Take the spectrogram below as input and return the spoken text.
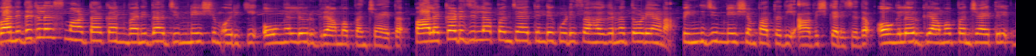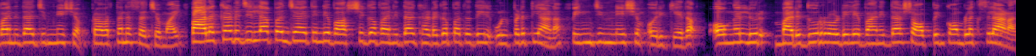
വനിതകളെ സ്മാർട്ടാക്കാൻ വനിതാ ജിംനേഷ്യം ഒരുക്കി ഓങ്ങല്ലൂർ ഗ്രാമപഞ്ചായത്ത്. പാലക്കാട് ജില്ലാ പഞ്ചായത്തിന്റെ കൂടി സഹകരണത്തോടെയാണ് പിങ്ക് ജിംനേഷ്യം പദ്ധതി ആവിഷ്കരിച്ചത്. ഓങ്ങല്ലൂർ ഗ്രാമപഞ്ചായത്തിൽ വനിതാ ജിംനേഷ്യം പ്രവർത്തന സജ്ജമായി. പാലക്കാട് ജില്ലാ പഞ്ചായത്തിന്റെ വാർഷിക വനിതാ ഘടക പദ്ധതിയിൽ ഉൾപ്പെടുത്തിയാണ് പിങ്ക് ജിംനേഷ്യം ഒരുക്കിയത്. ഓങ്ങല്ലൂർ മരുദൂർ റോഡിലെ വനിതാ ഷോപ്പിംഗ് കോംപ്ലക്സിലാണ്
